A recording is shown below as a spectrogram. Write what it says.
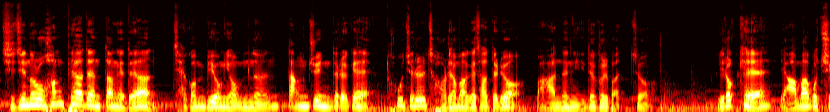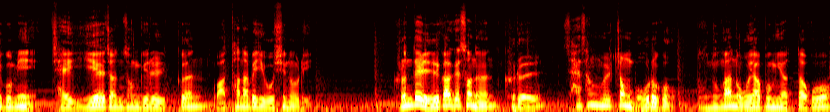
지진으로 황폐화된 땅에 대한 재건 비용이 없는 땅 주인들에게 토지를 저렴하게 사들여 많은 이득을 봤죠. 이렇게 야마구치구미 제2의 전성기를 이끈 와타나베 요시노리. 그런데 일각에서는 그를 세상 물정 모르고 무능한 오야붕이었다고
